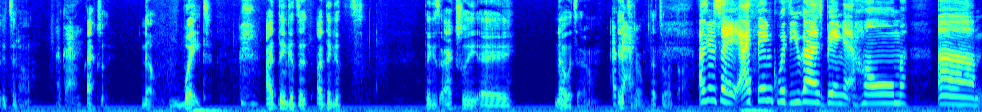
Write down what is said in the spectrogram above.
it's at home. Okay. Actually, no. Wait. I think it's a. I think it's. I think it's actually a. No, it's at home. Okay. It's at home. That's what I thought. I was gonna say, I think with you guys being at home, um,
